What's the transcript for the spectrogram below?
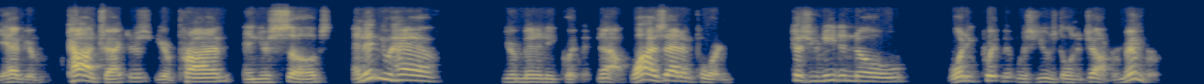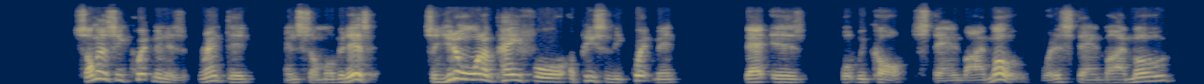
You have your contractors, your prime, and your subs. And then you have your men and equipment. Now, why is that important? Because you need to know what equipment was used on the job. Remember, some of this equipment is rented and some of it isn't. So you don't want to pay for a piece of equipment that is what we call standby mode. What is standby mode?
